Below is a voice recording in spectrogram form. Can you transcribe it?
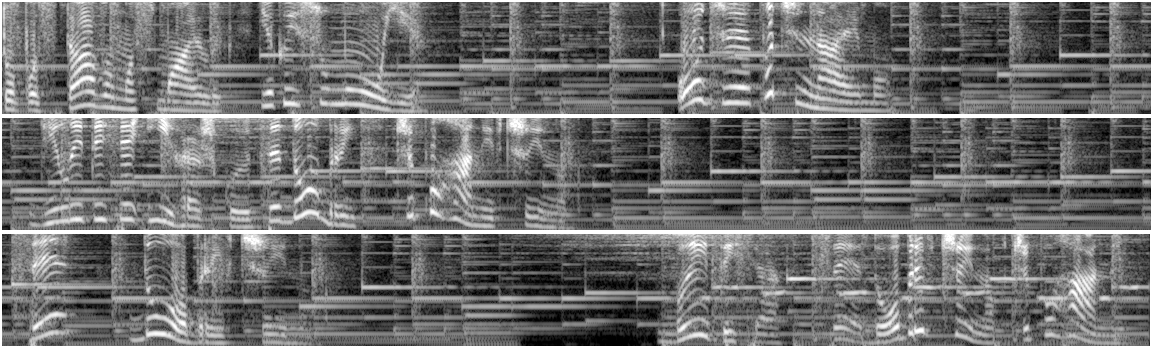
то поставимо смайлик, який сумує. Отже, починаємо. Ділитися іграшкою це добрий чи поганий вчинок? Це добрий вчинок. Битися це добрий вчинок чи поганий?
